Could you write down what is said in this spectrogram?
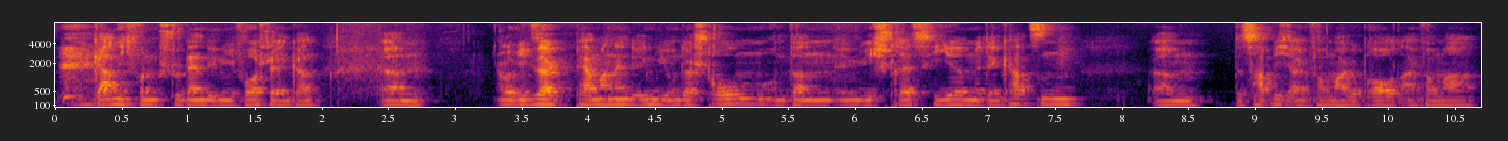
gar nicht von einem Student irgendwie vorstellen kann. Ähm, aber wie gesagt, permanent irgendwie unter Strom und dann irgendwie Stress hier mit den Katzen. Ähm, das habe ich einfach mal gebraucht, einfach mal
